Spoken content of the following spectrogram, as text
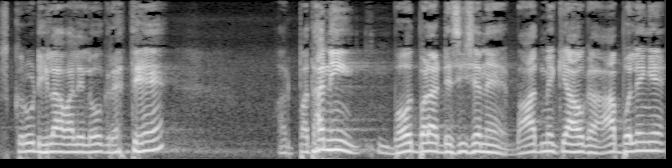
स्क्रू ढीला वाले लोग रहते हैं, और पता नहीं, बहुत बड़ा डिसीज़न है। बाद में क्या होगा? आप बोलेंगे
